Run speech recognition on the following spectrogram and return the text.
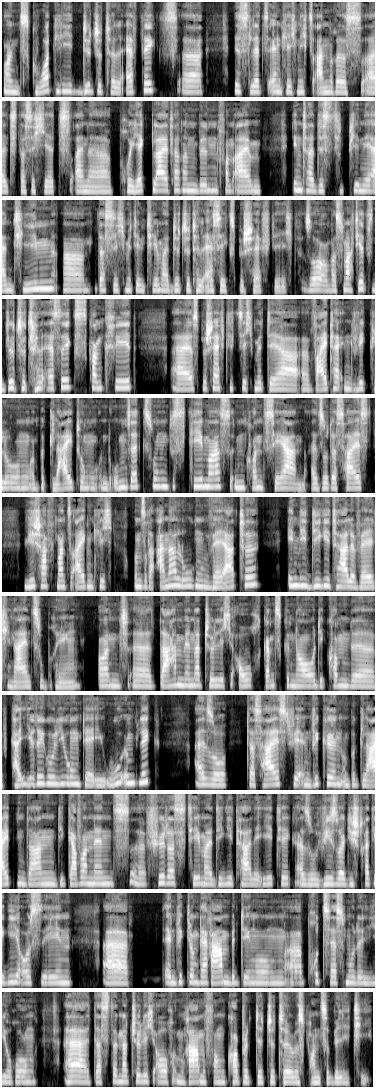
Und Squad Lead Digital Ethics äh, ist letztendlich nichts anderes, als dass ich jetzt eine Projektleiterin bin von einem interdisziplinären Team, äh, das sich mit dem Thema Digital Ethics beschäftigt. So, und was macht jetzt Digital Ethics konkret? Äh, es beschäftigt sich mit der äh, Weiterentwicklung und Begleitung und Umsetzung des Themas im Konzern. Also das heißt, wie schafft man es eigentlich, unsere analogen Werte in die digitale Welt hineinzubringen? Und äh, da haben wir natürlich auch ganz genau die kommende KI-Regulierung der EU im Blick. Also das heißt, wir entwickeln und begleiten dann die Governance äh, für das Thema digitale Ethik. Also wie soll die Strategie aussehen? Äh, Entwicklung der Rahmenbedingungen, äh, Prozessmodellierung, das dann natürlich auch im Rahmen von Corporate Digital Responsibility.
